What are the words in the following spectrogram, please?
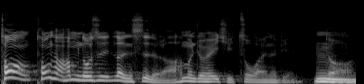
通常通常他们都是认识的啦，他们就会一起坐在那边，嗯、对、啊、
